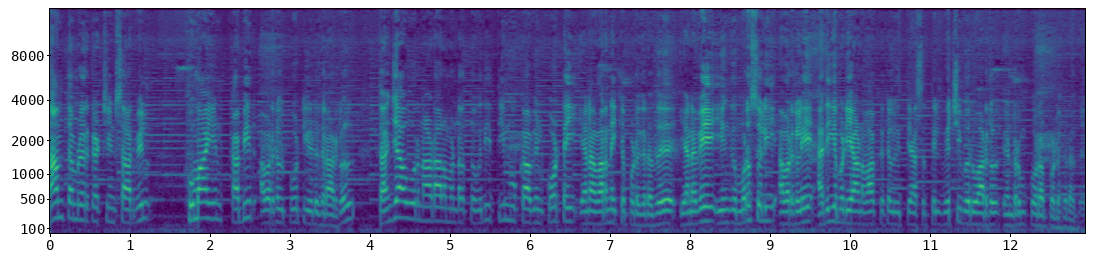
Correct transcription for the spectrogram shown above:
நாம் தமிழர் கட்சியின் சார்பில் ஹுமாயூன் கபீர் அவர்கள் போட்டியிடுகிறார்கள். தஞ்சாவூர் நாடாளுமன்ற தொகுதி திமுகவின் கோட்டை என வர்ணிக்கப்படுகிறது. எனவே இங்கு முரசொலி அவர்களே அதிகப்படியான வாக்குகள் வித்தியாசத்தில் வெற்றி பெறுவார்கள் என்றும் கூறப்படுகிறது.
